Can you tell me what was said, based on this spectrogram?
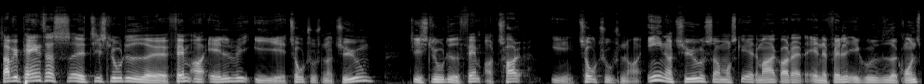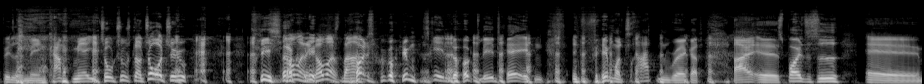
Så har vi Panthers, øh, de sluttede øh, 5 og 11 i øh, 2020. De sluttede 5 og 12 i 2021, så måske er det meget godt, at NFL ikke udvider grundspillet med en kamp mere i 2022. Fordi så kommer det kommer snart. Så kunne det måske lukke lidt af en, en 5-13 record. Nej, øh, spøj til side. Øh,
